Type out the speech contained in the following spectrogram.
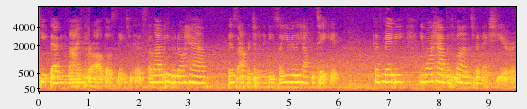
keep that in mind for all those things because a lot of people don't have this opportunity. So you really have to take it. Because maybe you won't have the funds for next year.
